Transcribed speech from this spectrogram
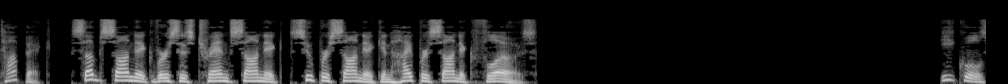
Topic: Subsonic versus transonic, supersonic and hypersonic flows. Equals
